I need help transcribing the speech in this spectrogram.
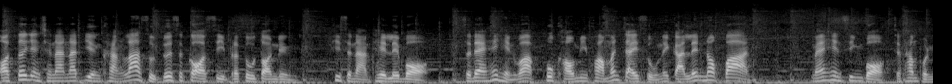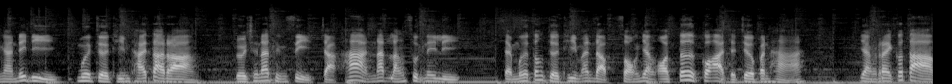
ออสเตอร์ยังชนะนัดเยือนครั้งล่าสุดด้วยสกอร์ 4 ประตูต่อ 1 ที่สนามเทเลบอก แสดงให้เห็นว่าพวกเขามีความมั่นใจสูงในการเล่นนอกบ้าน แม้เฮนซิงบอกจะทำผลงานได้ดี เมื่อเจอทีมท้ายตาราง โดยชนะถึง 4 จาก 5 นัดหลังสุดในลีก แต่เมื่อต้องเจอทีมอันดับ 2 อย่างออสเตอร์ก็อาจจะเจอปัญหา อย่างไรก็ตาม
